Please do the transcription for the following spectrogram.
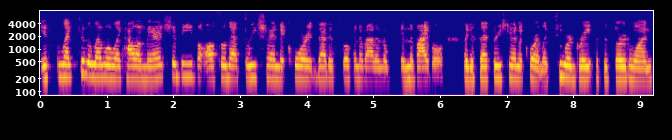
it's like to the level like how a marriage should be, but also that three stranded cord that is spoken about in the in the Bible. Like it's that three stranded cord. Like two are great, but the third one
